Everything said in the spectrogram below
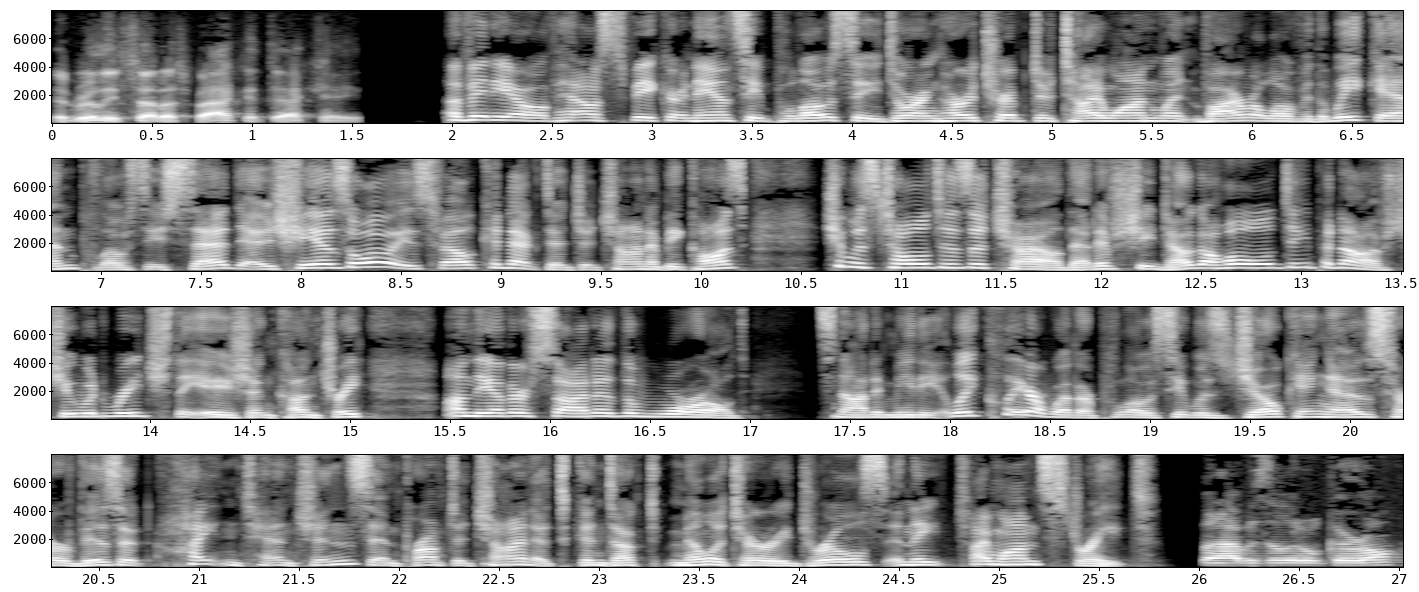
it really set us back a decade. A video of House Speaker Nancy Pelosi during her trip to Taiwan went viral over the weekend. Pelosi said she has always felt connected to China because she was told as a child that if she dug a hole deep enough, she would reach the Asian country on the other side of the world. It's not immediately clear whether Pelosi was joking as her visit heightened tensions and prompted China to conduct military drills in the Taiwan Strait. When I was a little girl,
